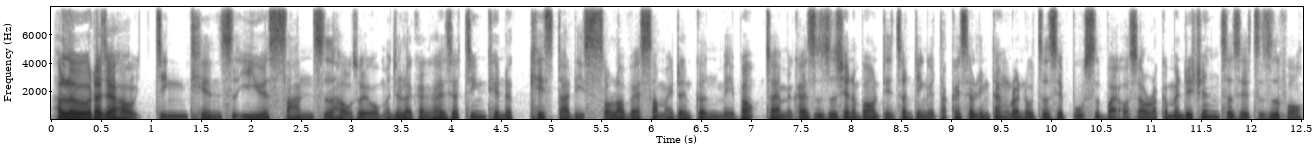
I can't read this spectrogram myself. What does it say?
Hello，大家好，今天是一月三十号，所以我们就来看看一下今天的 Case Study Solar Vest、s 麦登跟美豹。在没开始之前呢，帮我点赞、订阅、打开小铃铛，然后这些不是 By or Sell Recommendation，这些只是 for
